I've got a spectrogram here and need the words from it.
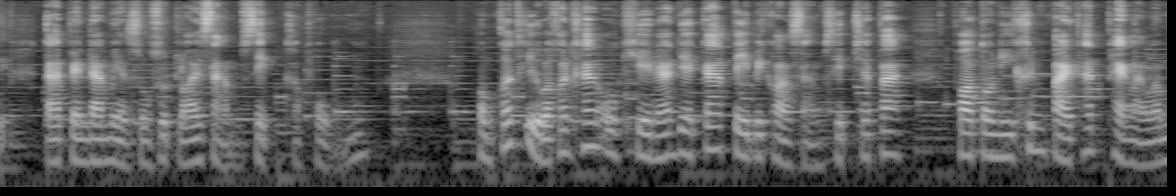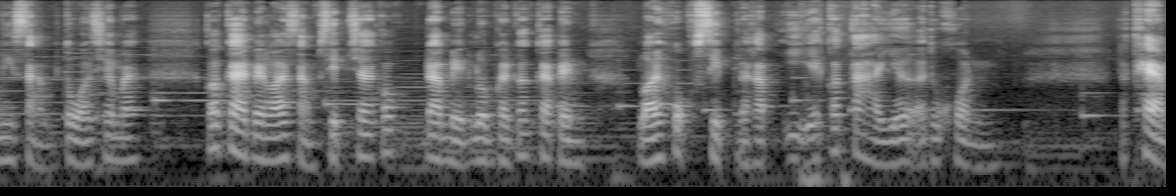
60 กลายเป็นดาเมจสูงสุด 130 ครับผม ผมก็ถือว่าค่อนข้างโอเคนะ เดียก้าตีไปก่อน 30 ใช่ปะพอตัวนี้ขึ้นไปถ้าแผงหลังเรามี 3 ตัวใช่ไหมก็กลายเป็น 130 ใช่ก็ดาเมจรวมกันก็กลายเป็น 160 นะครับ EX ก็ตายเยอะทุกคนแถม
